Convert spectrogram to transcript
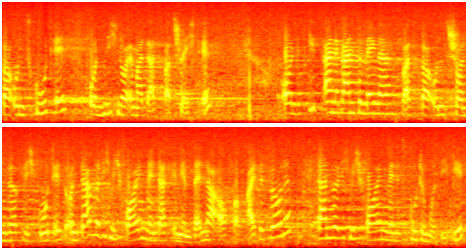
bei uns gut ist und nicht nur immer das, was schlecht ist. Und es gibt eine ganze Menge, was bei uns schon wirklich gut ist. Und da würde ich mich freuen, wenn das in dem Sender auch verbreitet würde. Dann würde ich mich freuen, wenn es gute Musik gibt.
